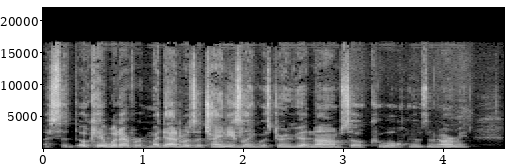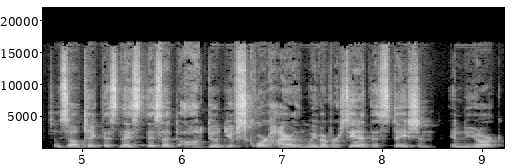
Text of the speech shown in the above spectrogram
I said, "Okay, whatever." My dad was a Chinese linguist during Vietnam, so cool. He was in the army. So I said, I'll take this. And they, they said, Oh, dude, you've scored higher than we've ever seen at this station in New York.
